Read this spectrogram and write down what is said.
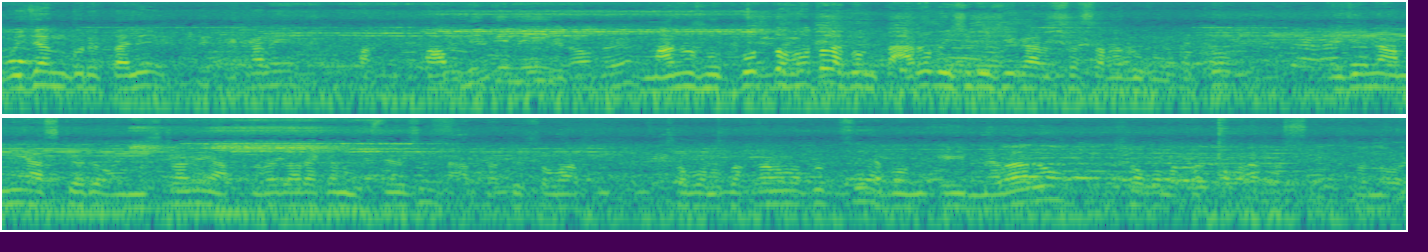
অভিযান করে, তাহলে এখানে পাবলিকলি মানুষ উদ্বুদ্ধ হতো এবং তারও বেশি বেশি গাছ সারা গ্রহণ করতো। এই জন্য আমি আজকের অনুষ্ঠানে আপনারা যারা এখানে উপস্থিত হয়েছেন, আপনাদের সবার সফলতা কামনা করছে এবং এই মেলারও সফলতা কামনা করছে। ধন্যবাদ।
